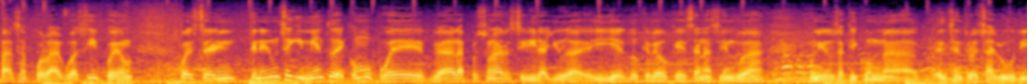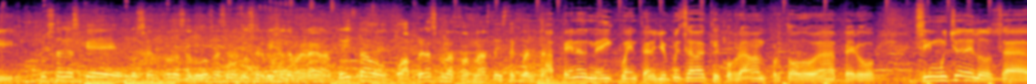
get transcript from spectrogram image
pasa por algo así, pueden pues tener un seguimiento de cómo puede ¿verdad? la persona recibir ayuda y es lo que veo que están haciendo ¿verdad? unidos aquí con la- el centro de salud y ¿Tú sabías que los centros de salud ofrecen estos servicios de manera gratuita o, o apenas con las jornadas te diste cuenta? apenas me di cuenta. Yo pensaba que cobraban por todo, ¿verdad? pero sí, muchas de las ah,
